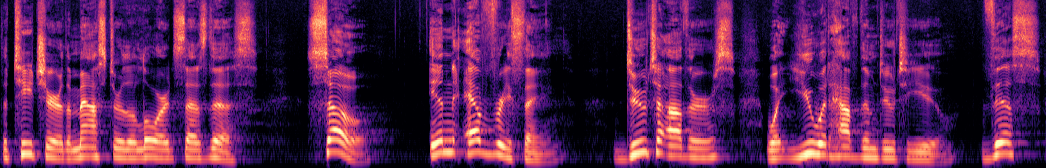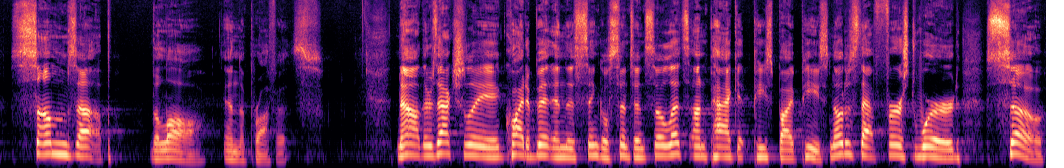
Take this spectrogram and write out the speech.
the teacher, the master, the Lord, says this So, in everything, do to others what you would have them do to you. This sums up the law and the prophets. Now, there's actually quite a bit in this single sentence, so let's unpack it piece by piece. Notice that first word, so.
